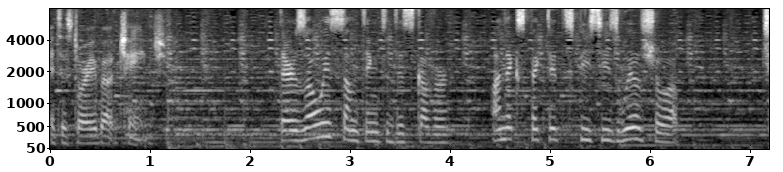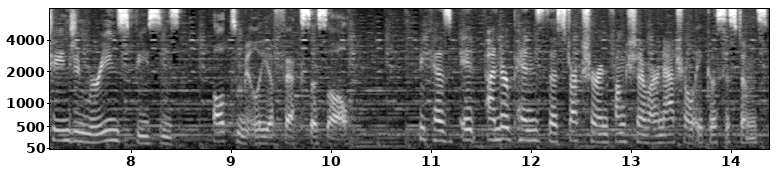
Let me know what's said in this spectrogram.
It's a story about change. There's always something to discover. Unexpected species will show up. Change in marine species ultimately affects us all. Because it underpins the structure and function of our natural ecosystems.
